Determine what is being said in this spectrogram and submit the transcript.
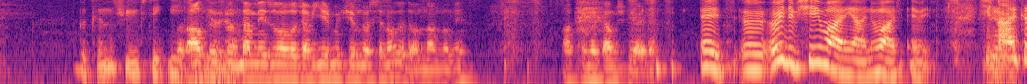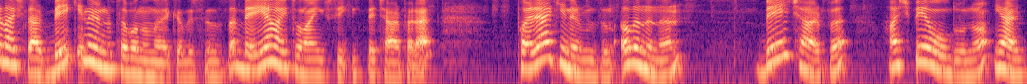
bakın şu yüksekliği Ben 6. çiziyorum. sınıftan mezun olacağım. 23-24 sene oluyor da ondan dolayı. Aklımda kalmış bir yerde. Evet öyle bir şey var yani var evet. Şimdi arkadaşlar B kenarını taban olarak alırsanız da B'ye ait olan yükseklikle çarparak paralel kenarımızın alanının B çarpı HB olduğunu yani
